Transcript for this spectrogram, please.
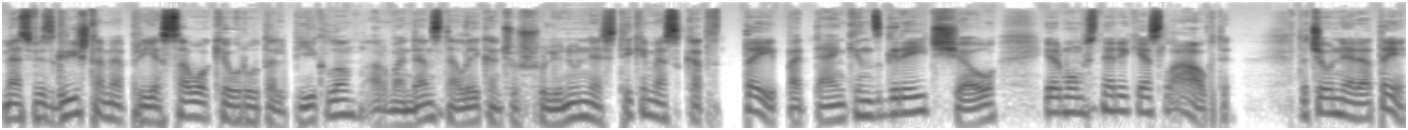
Mes vis grįžtame prie savo keurų talpyklų ar vandens nelaikančių šulinių, nes tikimės, kad tai patenkins greičiau ir mums nereikės laukti. Tačiau neretai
